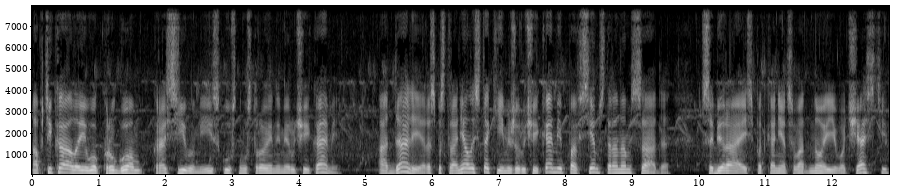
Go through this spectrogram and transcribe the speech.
обтекала его кругом красивыми и искусно устроенными ручейками, а далее распространялась такими же ручейками по всем сторонам сада, собираясь под конец в одной его части,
